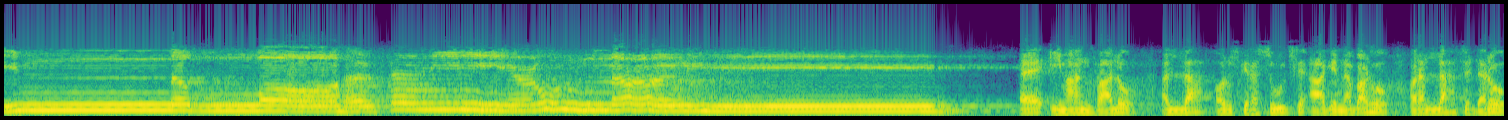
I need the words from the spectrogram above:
إن الله سميع عليم. اے ایمان والو اللہ اور اس کے رسول سے آگے نہ بڑھو اور اللہ سے ڈرو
